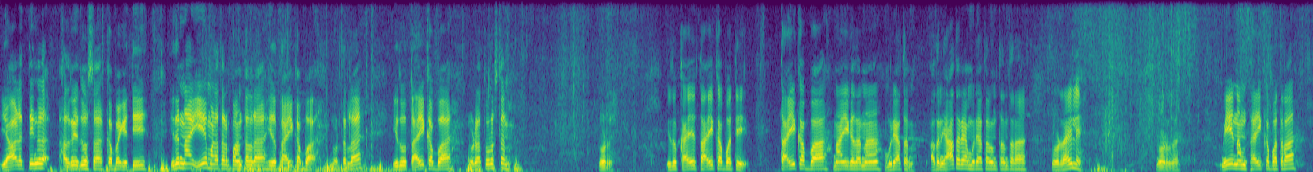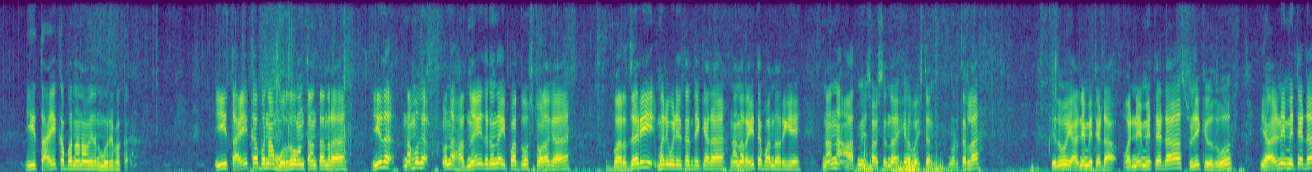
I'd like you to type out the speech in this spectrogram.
ಎರಡು ತಿಂಗಳು ಹದಿನೈದು ದಿವಸ ಕಬ್ಬಾಗೈತಿ ಇದನ್ನು ನಾ ಏನು ಮಾಡತ್ತನಪ್ಪ ಅಂತಂದ್ರೆ, ಇದು ತಾಯಿ ಕಬ್ಬ. ನೋಡ್ತಾರಲ್ಲ ಇದು ತಾಯಿ ಕಬ್ಬ. ನೋಡ ತೋರಿಸ್ತಾನೆ. ನೋಡ್ರಿ. ಇದು ಕಾಯಿ ತಾಯಿ ಕಬ್ಬತಿ ತಾಯಿ ಕಬ್ಬ ನಾ ಈಗ ಅದನ್ನು ಮುರಿಯಾತನು. ಅದನ್ನು ಯಾವ ಥರ ಮುರಿಯಾತನ ಅಂತಂತಾರೆ ನೋಡ್ರ ಇಲ್ಲಿ. ನೋಡ್ರಿ. ಮೇನ್ ನಮ್ಮ ತಾಯಿ ಕಬ್ಬ ಹತ್ರ ಈ ತಾಯಿ ಕಬ್ಬನ ನಾವು ಇದನ್ನು ಮುರಿಬೇಕು. ಈ ತಾಯಿ ಕಬ್ಬನ ಮುರಿದು ಅಂತಂತಂದ್ರೆ ಇದು ನಮಗೆ ಒಂದು ಹದಿನೈದರಿಂದ ಇಪ್ಪತ್ತು ವರ್ಷದೊಳಗೆ ಭರ್ಜರಿ ಮರಿ ಹೊಡಿತಂತ ಕ್ಯಾರ ನನ್ನ ರೈತ ಬಾಂಧವರಿಗೆ ನನ್ನ ಆತ್ಮವಿಶ್ವಾಸದಿಂದ ಹೇಳಬಯಸ್ತೇನೆ. ನೋಡ್ತಾರಲ್ಲ ಇದು ಎರಡನೇ ಮೆಥಡ. ಒಂದನೇ ಮೆಥೆಡ ಸುಳಿ ಕಿಳಿದು. ಎರಡನೇ ಮೆಥಡ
